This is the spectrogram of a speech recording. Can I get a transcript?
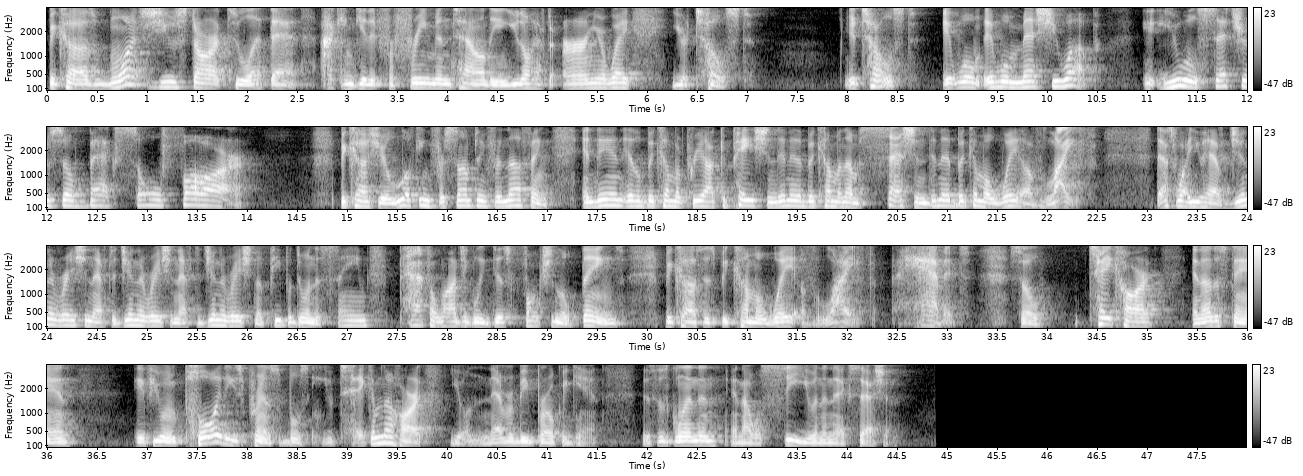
Because once you start to let that I can get it for free mentality and you don't have to earn your way, you're toast. You're toast. It will it will mess you up. It, you will set yourself back so far because you're looking for something for nothing. And then it'll become a preoccupation, then it'll become an obsession, then it'll become a way of life. That's why you have generation after generation after generation of people doing the same pathologically dysfunctional things because it's become a way of life, a habit. So take heart and understand if you employ these principles and you take them to heart, you'll never be broke again. This is Glendon, and I will see you in the next session.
